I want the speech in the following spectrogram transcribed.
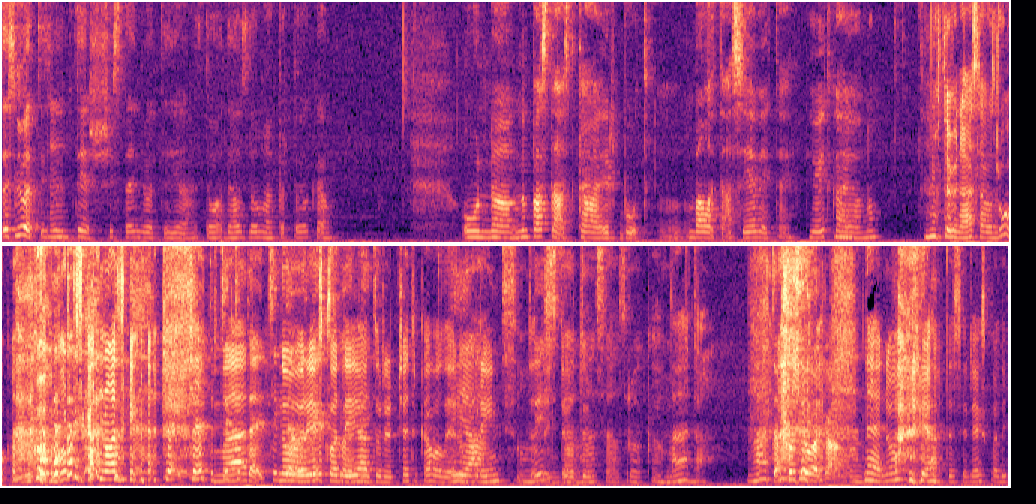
tas ļoti, mm. tieši šis te ļoti, jā, es to daudz domāju par to, ka. Un, nu, pastāst, kā ir būt baletā sievietei. Jo it kā mm. jau, nu, Nu, tev nesā uz rokām. Ko burtiski nozīmē? četri, cik tu teici? Cik nu, Riekskodī, jā, tur ir četri kavalieri jā, un princis. Un, un viss tur nesā uz rokām. Nē, tā. Nē, tā uz rokām. Un... Nē, nu, jā, tas ir Riekskodī.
